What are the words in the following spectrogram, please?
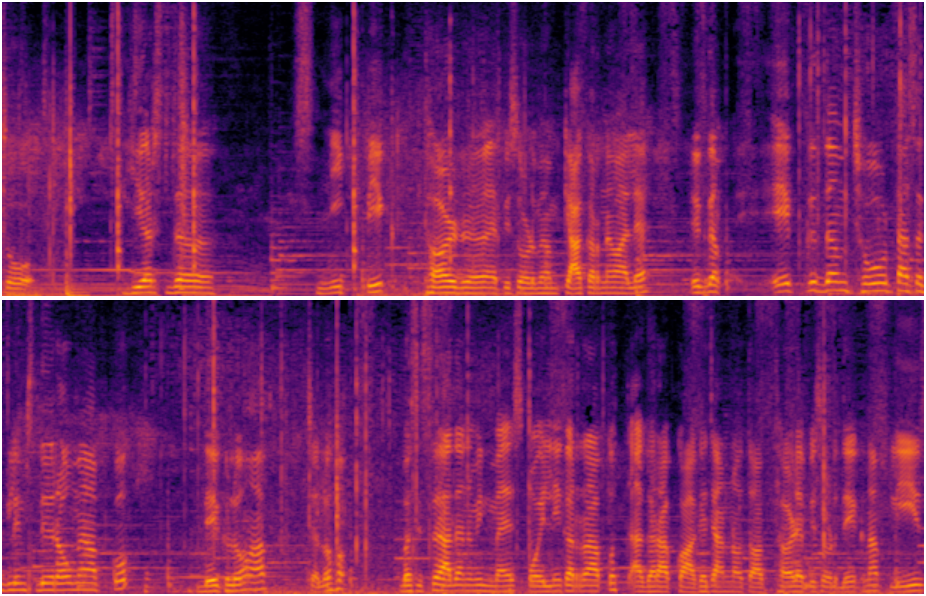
So here's the sneak peek third episode में हम क्या करने वाले हैं? एकदम एकदम छोटा सा ग्लिम्स दे रहा हूँ मैं आपको। देख लो आप, चलो। बस इससे ज़्यादा नवीन मैं स्पॉइल नहीं कर रहा आपको। अगर आपको आगे जानना हो तो आप थर्ड एपिसोड देखना please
